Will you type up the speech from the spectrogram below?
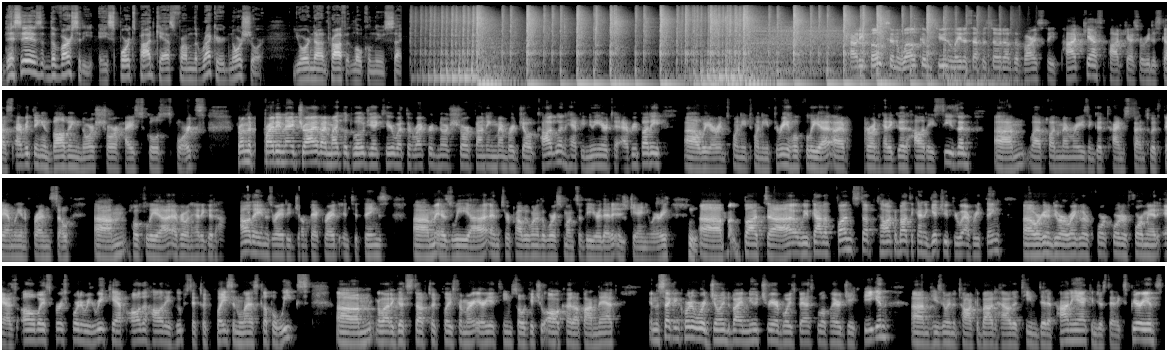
This is The Varsity, a sports podcast from The Record North Shore, your nonprofit local news site. Howdy, folks, and welcome to the latest episode of the Varsity Podcast, a podcast where we discuss everything involving North Shore High School sports. From the Friday Night Drive, I'm Michael Dwojak here with the Record North Shore founding member Joe Coglin. Happy New Year to everybody. Uh, we are in 2023. Hopefully, uh, everyone had a good holiday season. Um, a lot of fun memories and good time spent with family and friends. So, um, hopefully, uh, everyone had a good holiday and is ready to jump back right into things um, as we uh, enter probably one of the worst months of the year, that is January. Hmm. Um, but uh, we've got a fun stuff to talk about to kind of get you through everything. Uh, we're going to do our regular four quarter format as always. First quarter, we recap all the holiday hoops that took place in the last couple weeks. Um, a lot of good stuff took place from our area team, so we'll get you all caught up on that. In the second quarter, we're joined by new Trier boys basketball player Jake Fiegen. Um, he's going to talk about how the team did at Pontiac and just that experience.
